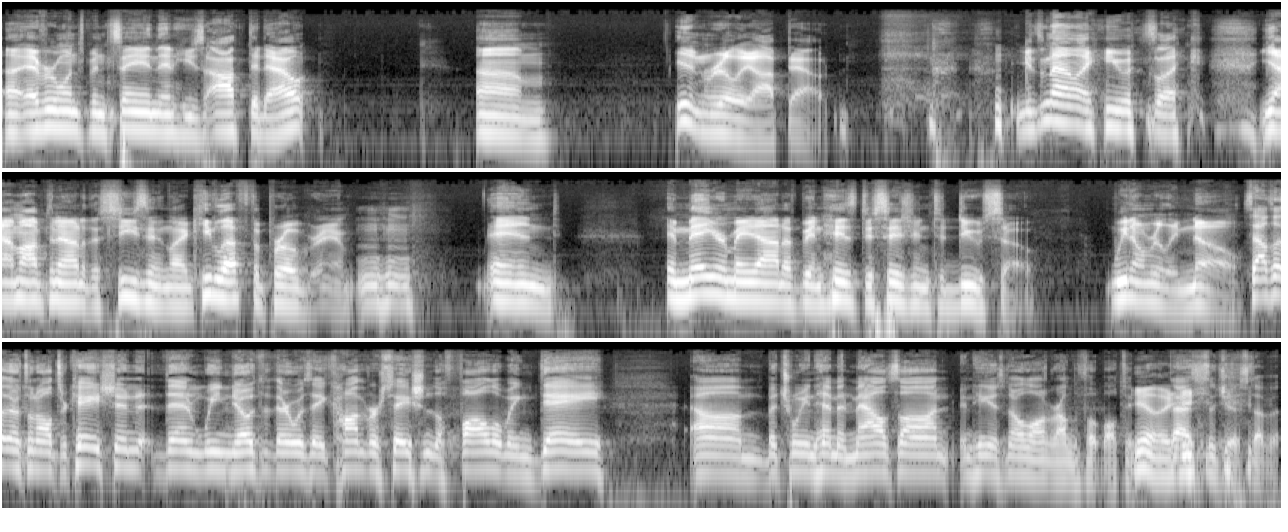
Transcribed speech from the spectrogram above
Uh, everyone's been saying that he's opted out. Um, he didn't really opt out. it's not like he was like, "Yeah, I'm opting out of the season." Like he left the program, mm-hmm. and it may or may not have been his decision to do so. We don't really know. Sounds like there was an altercation. Then we know that there was a conversation the following day um, between him and Malzahn, and he is no longer on the football team. Yeah, like that's he- the gist of it.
